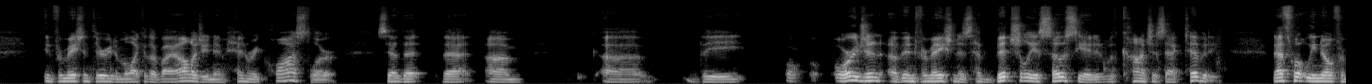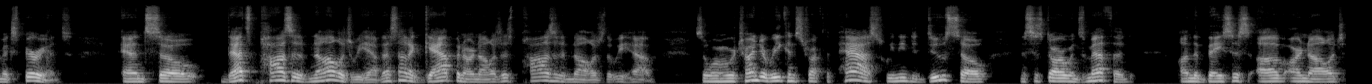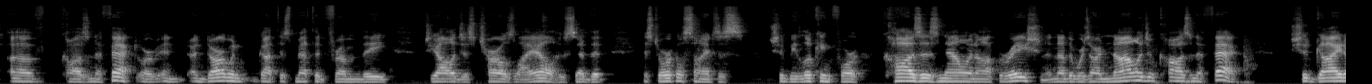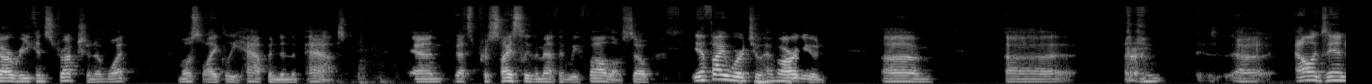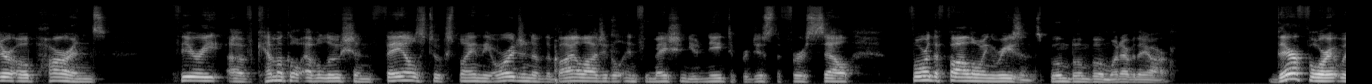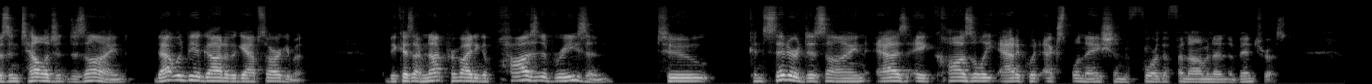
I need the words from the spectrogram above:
information theory to molecular biology named Henry Quastler said that that um, uh, the origin of information is habitually associated with conscious activity. That's what we know from experience. And so that's positive knowledge we have. That's not a gap in our knowledge, that's positive knowledge that we have. So when we're trying to reconstruct the past, we need to do so. This is Darwin's method on the basis of our knowledge of cause and effect. Or and, and Darwin got this method from the geologist Charles Lyell, who said that historical scientists should be looking for causes now in operation. In other words, our knowledge of cause and effect should guide our reconstruction of what most likely happened in the past. And that's precisely the method we follow. So if I were to have argued, um, uh, uh, Alexander Oparin's theory of chemical evolution fails to explain the origin of the biological information you need to produce the first cell for the following reasons boom, boom, boom, whatever they are. Therefore, it was intelligent designed. That would be a God of the gaps argument because I'm not providing a positive reason to consider design as a causally adequate explanation for the phenomenon of interest.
